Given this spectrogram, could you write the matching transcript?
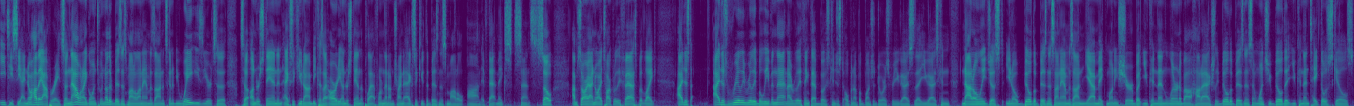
Etc. I know how they operate. So now when I go into another business model on Amazon, it's going to be way easier to to understand and execute on because I already understand the platform that I'm trying to execute the business model on. If that makes sense. So I'm sorry, I know I talk really fast, but like I just I just really, really believe in that, and I really think that books can just open up a bunch of doors for you guys, so that you guys can not only just you know build a business on Amazon, yeah, make money, sure, but you can then learn about how to actually build a business, and once you build it, you can then take those skills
